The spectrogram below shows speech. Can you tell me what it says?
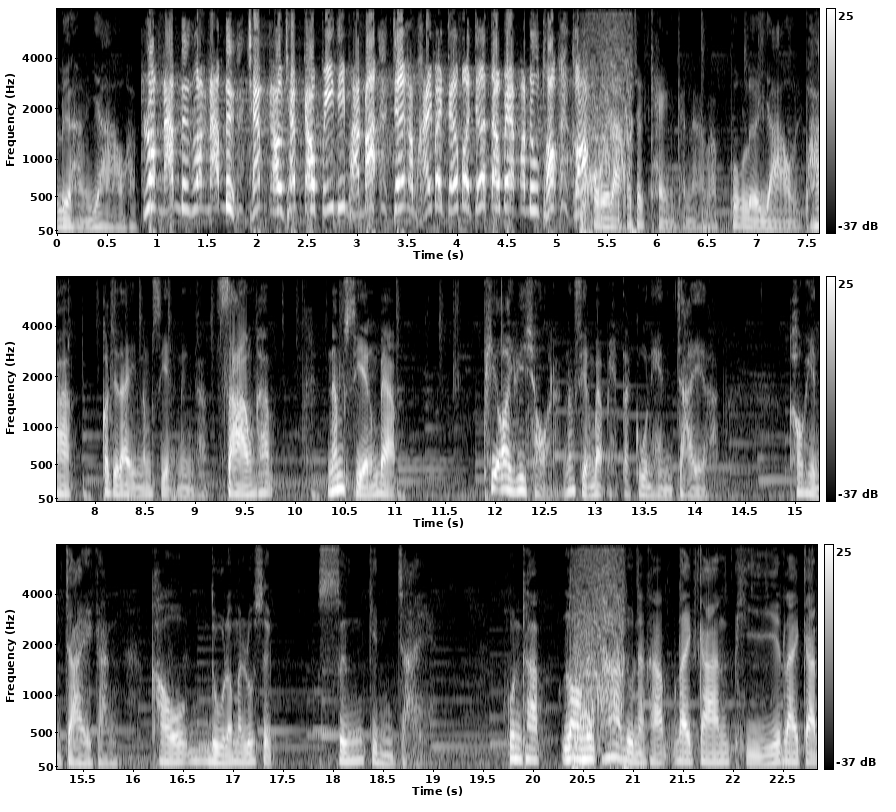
เรือหางยาวครับล่องน้ำหนึ่งล่องน้ำหนึ่งแชมป์เก่าแชมป์เก่าปีที่ผ่านมาเจอกับใครไม่เจอมาเจอแต่แบบมาดูท้องกอล์ฟพอเวลาเขาจะแข่งกันนะครับพวกเรือยาวภาคก็จะได้อีกน้ำเสียงหนึ่งครับสามครับ น้ำเสียงแบบ พี่อ้อยพี่ชอตอะน้ำเสียงแบบตระกูลเห็นใจอะครับเขาเห็นใจกัน เขาดูแล้วมันรู้สึกซึ้งกินใจ คุณครับ ลองนึกภาพดูนะครับ รายการผีรายการ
